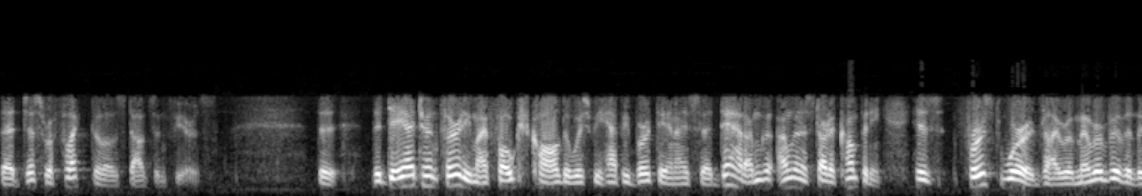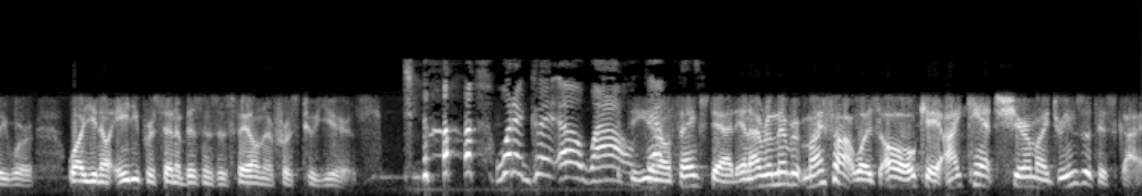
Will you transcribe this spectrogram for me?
that just reflect those doubts and fears. The the day I turned 30, my folks called to wish me happy birthday, and I said, "Dad, I'm go- I'm going to start a company." His first words I remember vividly were, "Well, you know, 80% of businesses fail in their first two years." What a good oh wow. You know thanks dad. And i remember my thought was oh okay i can't share my dreams with this guy.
